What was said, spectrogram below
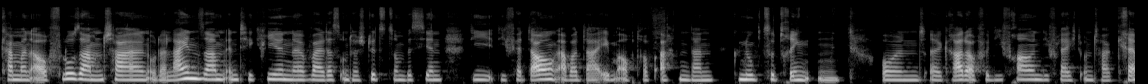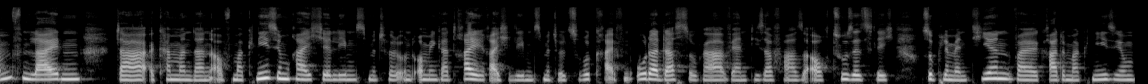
kann man auch Flohsamenschalen oder Leinsamen integrieren, ne, weil das unterstützt so ein bisschen die, die Verdauung, aber da eben auch darauf achten, dann genug zu trinken. Und äh, gerade auch für die Frauen, die vielleicht unter Krämpfen leiden, da kann man dann auf magnesiumreiche Lebensmittel und Omega-3-reiche Lebensmittel zurückgreifen oder das sogar während dieser Phase auch zusätzlich supplementieren, weil gerade Magnesium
